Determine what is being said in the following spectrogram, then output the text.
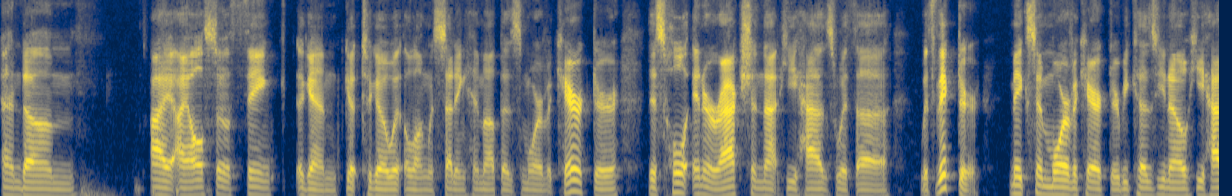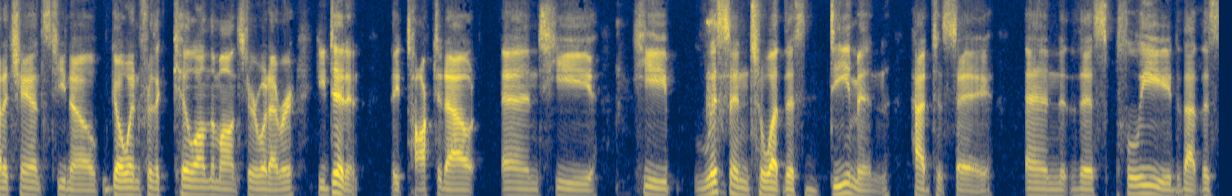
And um I, I also think again get to go with, along with setting him up as more of a character this whole interaction that he has with uh with victor makes him more of a character because you know he had a chance to you know go in for the kill on the monster or whatever. He didn't. They talked it out and he he listened to what this demon had to say and this plead that this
